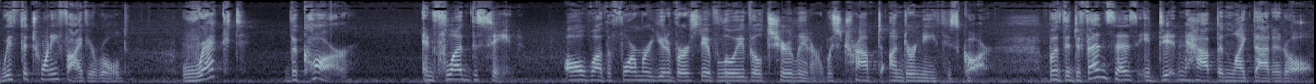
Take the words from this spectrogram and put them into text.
with the 25 year old, wrecked the car, and fled the scene, all while the former University of Louisville cheerleader was trapped underneath his car. But the defense says it didn't happen like that at all.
